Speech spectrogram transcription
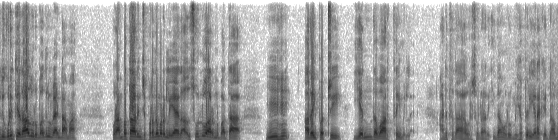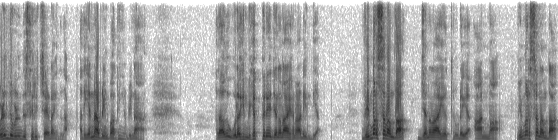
இது குறித்து ஏதாவது ஒரு பதில் வேண்டாமா? ஒரு ஐம்பத்தாறு இன்ச்சு பிரதமர் இல்லையா? ஏதாவது சொல்லுவாருன்னு பார்த்தா ம்ஹும் அதை பற்றி எந்த வார்த்தையும் இல்லை. அடுத்ததாக அவர் சொல்கிறார் இதுதான் ஒரு மிகப்பெரிய எனக்கு நான் விழுந்து விழுந்து சிரித்த இடம் இதுதான். அது என்ன அப்படின்னு பார்த்தீங்க அப்படின்னா அதாவது உலகின் மிகப்பெரிய ஜனநாயக நாடு இந்தியா. விமர்சனம்தான் ஜனநாயகத்தினுடைய ஆன்மா. விமர்சனம்தான்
